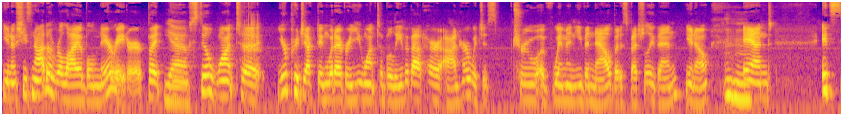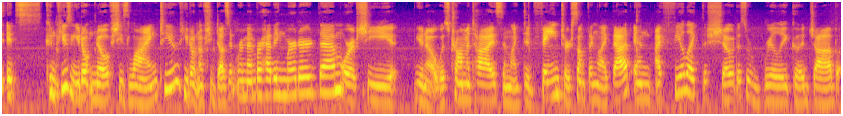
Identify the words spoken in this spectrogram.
you know she's not a reliable narrator but Yeah. you still want to you're projecting whatever you want to believe about her on her which is true of women even now but especially then you know mm-hmm. and it's it's confusing. You don't know if she's lying to you. You don't know if she doesn't remember having murdered them or if she, you know, was traumatized and like did faint or something like that. And I feel like the show does a really good job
